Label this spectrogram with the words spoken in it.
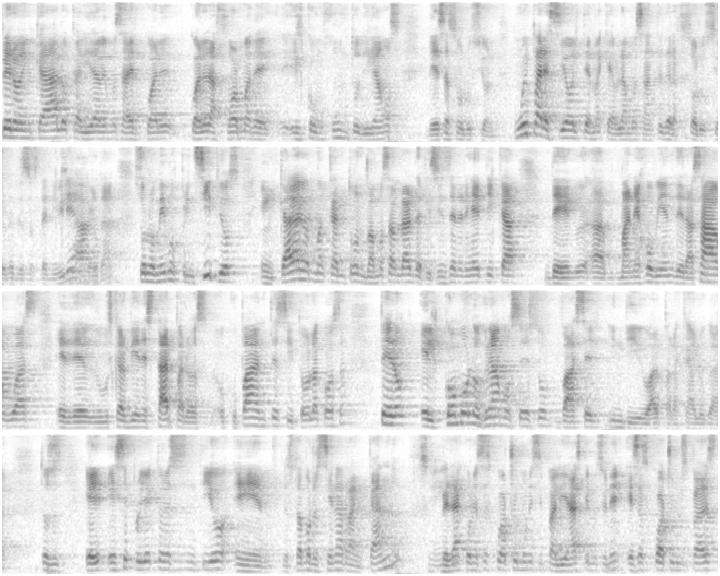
pero en cada localidad vamos a ver cuál es, cuál es la forma del el conjunto, digamos, de esa solución. Muy parecido al tema que hablamos antes de las soluciones de sostenibilidad, ¿verdad? Son los mismos principios. En cada cantón vamos a hablar de eficiencia energética, de ah, manejo bien de las aguas, eh, de buscar bienestar para los ocupantes y toda la cosa, pero el cómo logramos eso va a ser individual para cada lugar. Entonces, e, ese proyecto en ese sentido eh, lo estamos recién arrancando, ¿verdad? Con esas cuatro municipalidades que mencioné, esas cuatro municipalidades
